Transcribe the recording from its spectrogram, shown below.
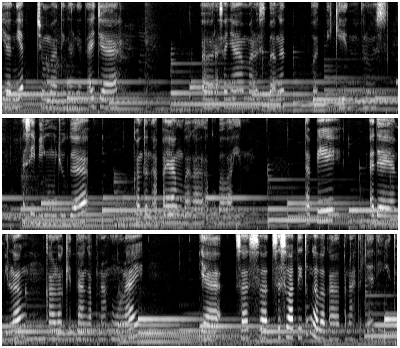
ya niat cuma tinggal niat aja. Rasanya males banget buat bikin. Terus masih bingung juga konten apa yang bakal aku bawain. Tapi ada yang bilang kalau kita nggak pernah mulai ya sesuatu, itu nggak bakal pernah terjadi gitu.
